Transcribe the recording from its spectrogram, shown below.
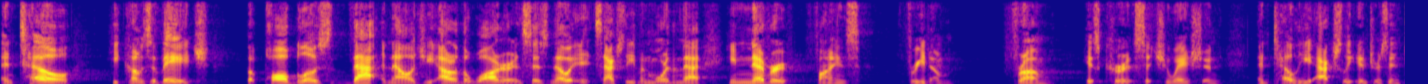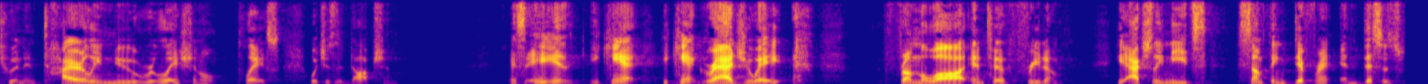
until he comes of age. But Paul blows that analogy out of the water and says, no, it's actually even more than that. He never finds freedom from his current situation until he actually enters into an entirely new relational place, which is adoption. It's, he, he, can't, he can't graduate from the law into freedom. He actually needs something different, and this is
